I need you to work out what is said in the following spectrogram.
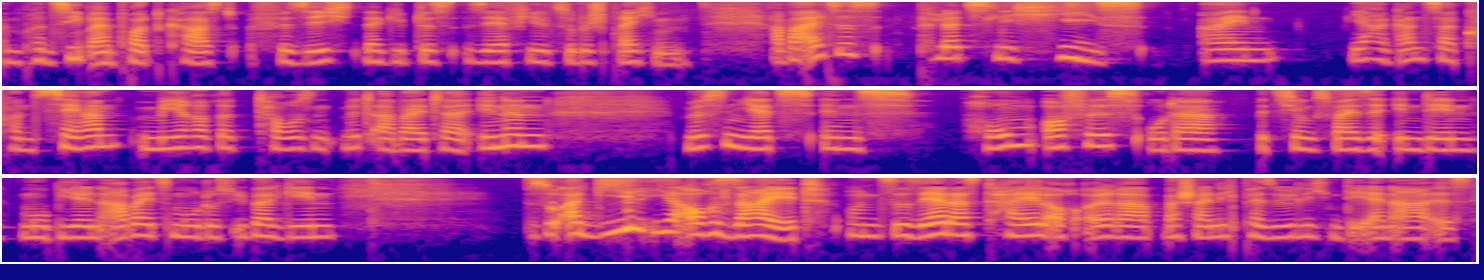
Im Prinzip ein Podcast für sich, da gibt es sehr viel zu besprechen. Aber als es plötzlich hieß, ein ja, ganzer Konzern, mehrere tausend MitarbeiterInnen müssen jetzt ins Homeoffice oder beziehungsweise in den mobilen Arbeitsmodus übergehen, so agil ihr auch seid und so sehr das Teil auch eurer wahrscheinlich persönlichen DNA ist.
